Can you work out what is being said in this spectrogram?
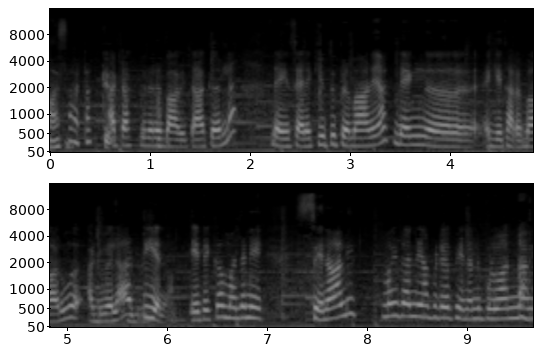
මාස 8ක් විතර. අටක් විතර භාවිතා කරලා දැන් සැලකිය යුතු ප්‍රමාණයක් දැන් ඇගේ තරබාරුව අඩු වෙලා තියෙනවා. ඒ දෙක මතනේ සෙනාලිත් මම හිතන්නේ අපිට පේනන්න පුළුවන් නම්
